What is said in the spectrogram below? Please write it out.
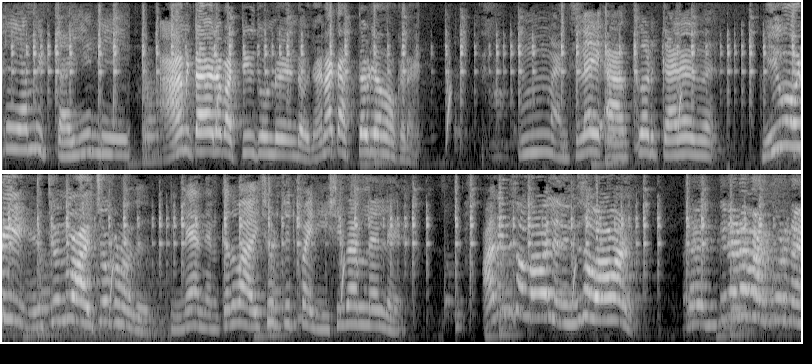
ചേട്ടാ ഞാൻ മിഠായി ഉണ്ട് ആ മിഠായി പട്ടി എടുത്തോണ്ട് വേണ്ടോ ഞാൻ ആ കത്തെവിടെയാ നോക്കണേ? മനസ്സിലായി. ആർക്ക് കൊടുക്കാനാണ് നീ ഓടി എനിക്കൊന്ന് വായിച്ചു നോക്കണത്. പിന്നെ നിനക്കത് വായിച്ചു കൊടുത്തിട്ട് പരീക്ഷ തരലല്ലേ അതെന്റെ സ്വഭാവമല്ലേ? നിന്റെ സ്വഭാവമാണ്. എന്തിനാണ് വഴക്കൂടണേ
